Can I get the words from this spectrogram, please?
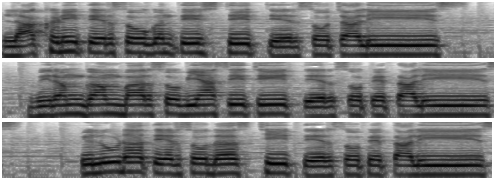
લાખણી તેરસો ઓગણત્રીસથી તેરસો ચાલીસ, વિરમગામ બારસો બ્યાસીથી તેરસો તેતાલીસ, પિલુડા તેરસો દસથી તેરસો તેતાલીસ,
